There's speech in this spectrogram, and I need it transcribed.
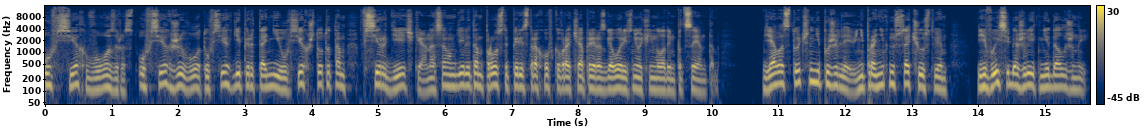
У всех возраст, у всех живот, у всех гипертония, у всех что-то там в сердечке, а на самом деле там просто перестраховка врача при разговоре с не очень молодым пациентом. Я вас точно не пожалею, не проникнусь сочувствием, и вы себя жалеть не должны.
